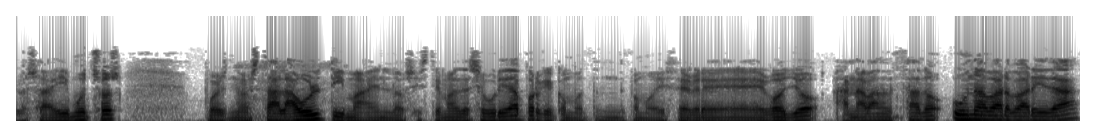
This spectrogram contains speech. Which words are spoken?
los hay muchos, pues no está la última en los sistemas de seguridad porque, como, como dice Goyo, han avanzado una barbaridad.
